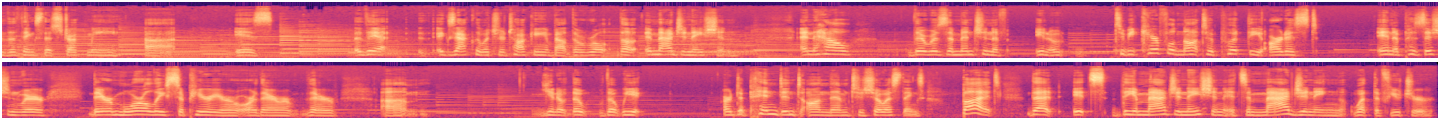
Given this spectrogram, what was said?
Of the things that struck me uh, is the exactly what you're talking about the role the imagination and how there was a mention of you know to be careful not to put the artist in a position where they're morally superior or they're they're um, you know that that we are dependent on them to show us things but that it's the imagination it's imagining what the future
